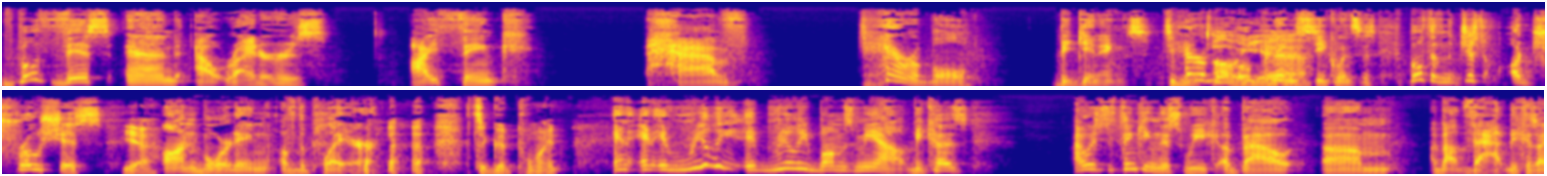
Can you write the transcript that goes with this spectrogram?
both this and Outriders, I think, have terrible beginnings, terrible Oh, opening yeah. sequences. Both of them just atrocious Yeah, onboarding of the player. that's a good point. and and it really it really bums me out because I was thinking this week about um about that because I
